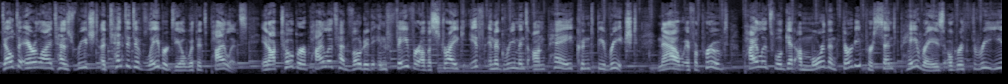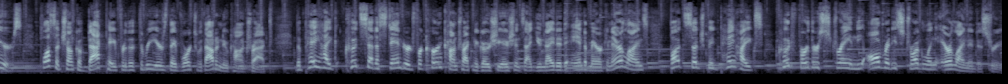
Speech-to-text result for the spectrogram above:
Delta Airlines has reached a tentative labor deal with its pilots. In October, pilots had voted in favor of a strike if an agreement on pay couldn't be reached. Now, if approved, pilots will get a more than 30% pay raise over three years, plus a chunk of back pay for the three years they've worked without a new contract. The pay hike could set a standard for current contract negotiations at United and American Airlines, but such big pay hikes could further strain the already struggling airline industry.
